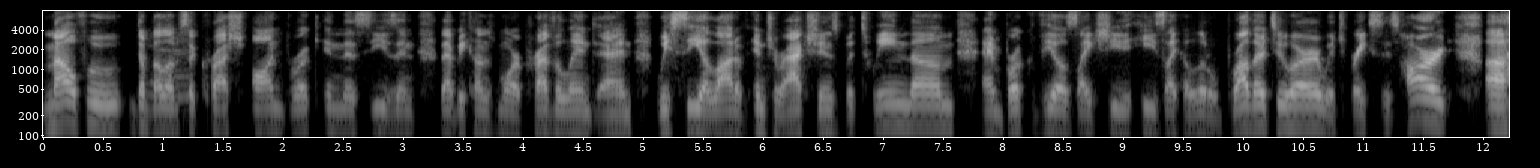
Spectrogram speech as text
Mouth, who develops a crush on Brooke in this season, that becomes more prevalent, and we see a lot of interactions between them. And Brooke feels like she he's like a little brother to her, which breaks his heart. Uh,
